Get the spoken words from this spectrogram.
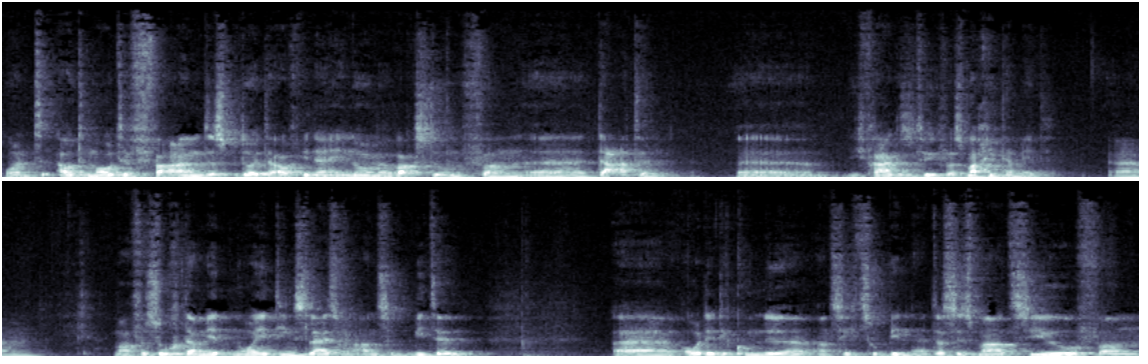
Und Automotive fahren, das bedeutet auch wieder ein enormes Wachstum von Daten. die Frage ist natürlich, was mache ich damit? Ähm, man versucht damit neue Dienstleistungen anzubieten oder die Kunde an sich zu binden. Das ist mal Ziel von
